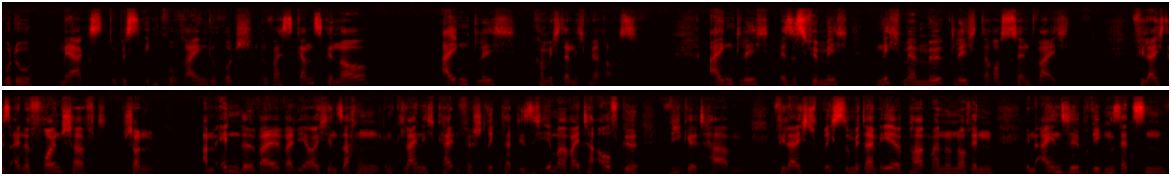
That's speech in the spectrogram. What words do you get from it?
wo du merkst, du bist irgendwo reingerutscht und du weißt ganz genau, eigentlich komme ich da nicht mehr raus. Eigentlich ist es für mich nicht mehr möglich, daraus zu entweichen. Vielleicht ist eine Freundschaft schon am Ende, weil, weil ihr euch in Sachen, in Kleinigkeiten verstrickt habt, die sich immer weiter aufgewiegelt haben. Vielleicht sprichst du mit deinem Ehepartner nur noch in, in einsilbrigen Sätzen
